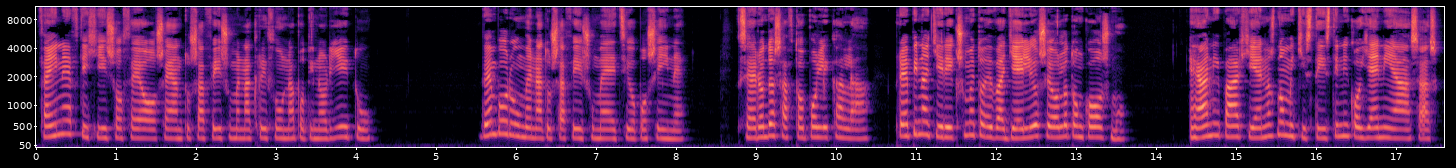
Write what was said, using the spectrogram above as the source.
Θα είναι ευτυχής ο Θεός εάν τους αφήσουμε να κρυθούν από την οργή Του. Δεν μπορούμε να τους αφήσουμε έτσι όπως είναι. Ξέροντας αυτό πολύ καλά, πρέπει να κηρύξουμε το Ευαγγέλιο σε όλο τον κόσμο. Εάν υπάρχει ένας νομικιστής στην οικογένειά σας,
